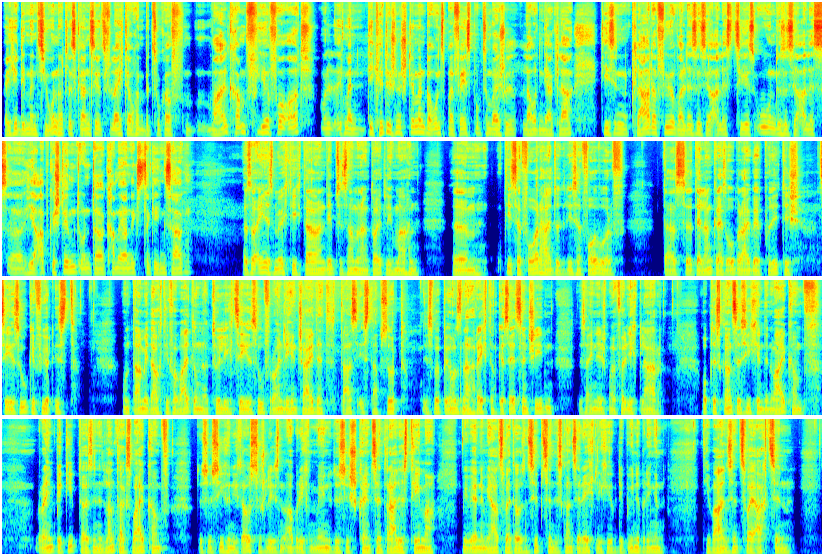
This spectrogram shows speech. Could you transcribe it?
Welche Dimension hat das Ganze jetzt vielleicht auch in Bezug auf Wahlkampf hier vor Ort? Weil ich meine, die kritischen Stimmen bei uns bei Facebook zum Beispiel lauten ja klar, die sind klar dafür, weil das ist ja alles CSU und das ist ja alles äh, hier abgestimmt und da kann man ja nichts dagegen sagen. Also eines möchte ich da in dem Zusammenhang deutlich machen ähm, dieser Vorhalt oder dieser Vorwurf, dass äh, der Landkreis Oberallgäu politisch CSU geführt ist und damit auch die Verwaltung natürlich CSU-freundlich entscheidet, das ist absurd. Es wird bei uns nach Recht und Gesetz entschieden. Das eine ist mal völlig klar. Ob das Ganze sich in den Wahlkampf rein begibt, also in den Landtagswahlkampf, das ist sicher nicht auszuschließen, aber ich meine, das ist kein zentrales Thema. Wir werden im Jahr 2017 das Ganze rechtlich über die Bühne bringen. Die Wahlen sind 2018.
